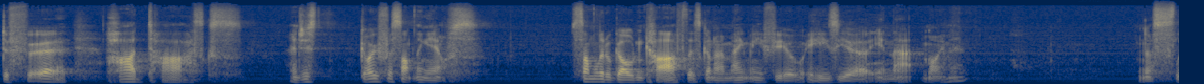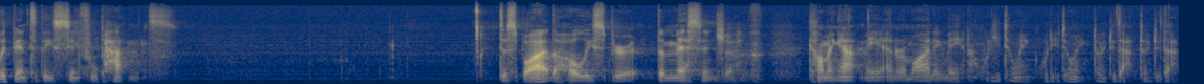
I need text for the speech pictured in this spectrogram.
defer hard tasks and just go for something else. Some little golden calf that's going to make me feel easier in that moment. And I slip into these sinful patterns. Despite the Holy Spirit, the messenger, coming at me and reminding me, what are you doing? What are you doing? Don't do that. Don't do that.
